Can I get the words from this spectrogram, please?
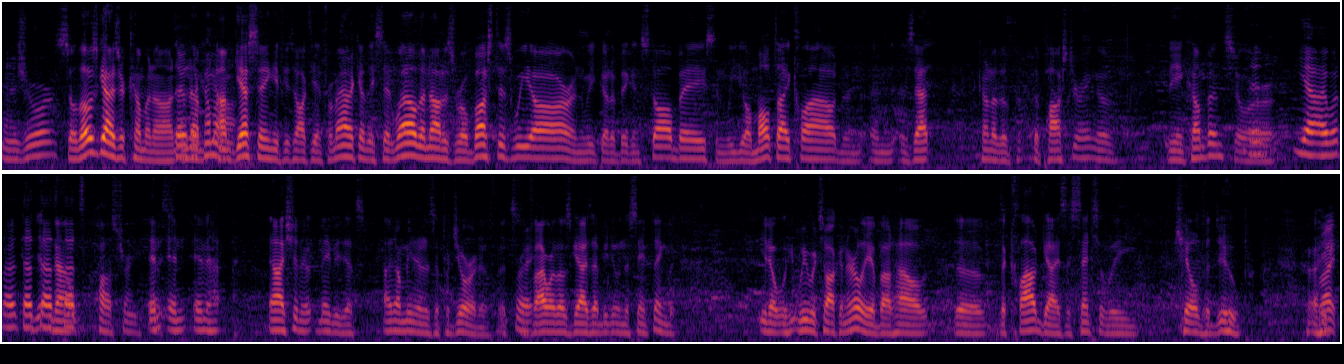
and Azure. So those guys are coming on, They're- and they're I'm, coming I'm on. guessing if you talk to Informatica, they said, well, they're not as robust as we are, and we've got a big install base, and we go multi-cloud, and, and is that kind of the, the posturing of the incumbents, or? And- yeah, I would. Uh, that, Yeah, that's now- that's the posturing. And, yes. and, and, and I shouldn't, maybe that's, I don't mean it as a pejorative. It's, Right. If I were those guys, I'd be doing the same thing. But, you know, we, we were talking earlier about how the, the cloud guys essentially killed Hadoop. Right? Right.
